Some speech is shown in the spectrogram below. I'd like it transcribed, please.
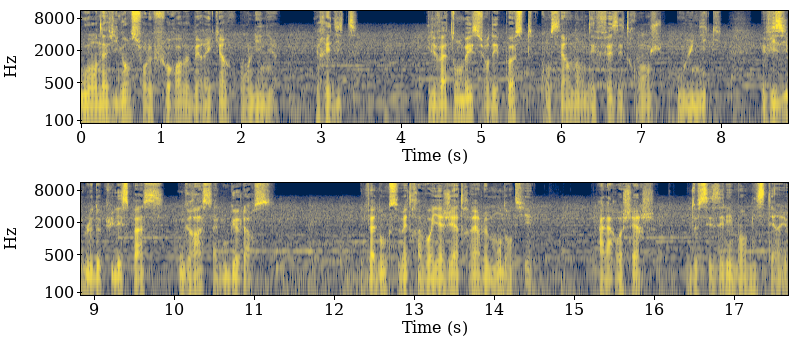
Ou en naviguant sur le forum américain en ligne Reddit, il va tomber sur des posts concernant des faits étranges ou uniques, visibles depuis l'espace grâce à Google Earth. Il va donc se mettre à voyager à travers le monde entier, à la recherche de ces éléments mystérieux.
